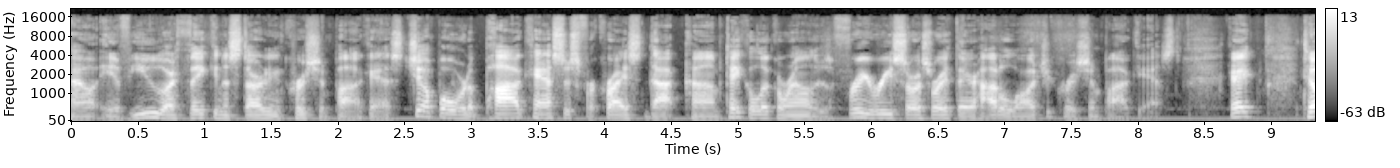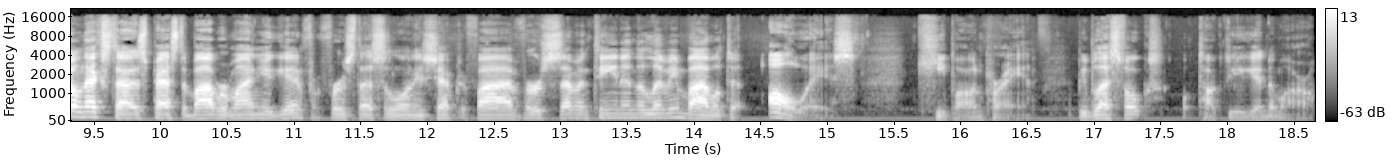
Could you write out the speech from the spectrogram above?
Now, if you are thinking of starting a Christian podcast, jump over to podcastersforchrist.com. Take a look around. There's a free resource right there, how to launch a Christian podcast. Okay? Till next time, this Pastor Bob remind you again from 1 Thessalonians chapter 5, verse 17 in the Living Bible to always keep on praying. Be blessed, folks. We'll talk to you again tomorrow.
